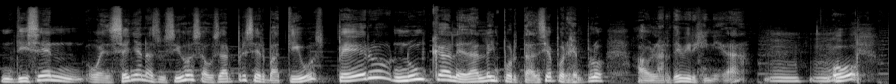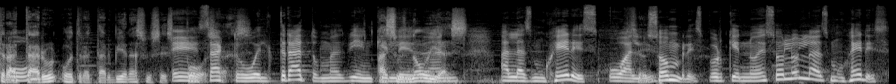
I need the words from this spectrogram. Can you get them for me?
dicen o enseñan a sus hijos a usar preservativos, pero nunca le dan la importancia, por ejemplo, a hablar de virginidad o, tratar, o, tratar bien a sus esposas. Exacto, o el trato más bien que a sus le novias. Dan a las mujeres o a los hombres, porque no es solo las mujeres.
